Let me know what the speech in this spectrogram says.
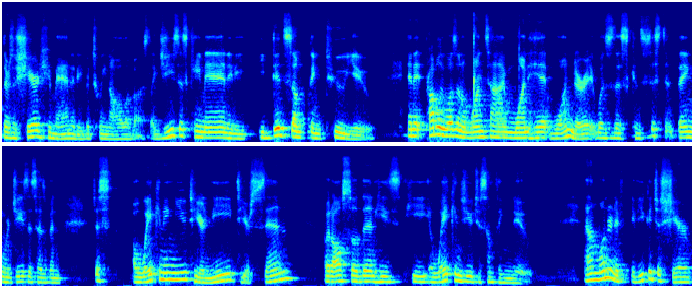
there's a shared humanity between all of us like jesus came in and he he did something to you and it probably wasn't a one time one hit wonder it was this consistent thing where jesus has been just awakening you to your need to your sin but also then he's he awakens you to something new. And I'm wondering if, if you could just share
